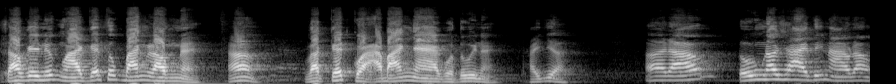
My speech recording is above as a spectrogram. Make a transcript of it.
Sau, khi nước ngoài kết thúc bán rồng này và kết quả bán nhà của tôi này thấy chưa? À, đó đâu tôi không nói sai tí nào đâu.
